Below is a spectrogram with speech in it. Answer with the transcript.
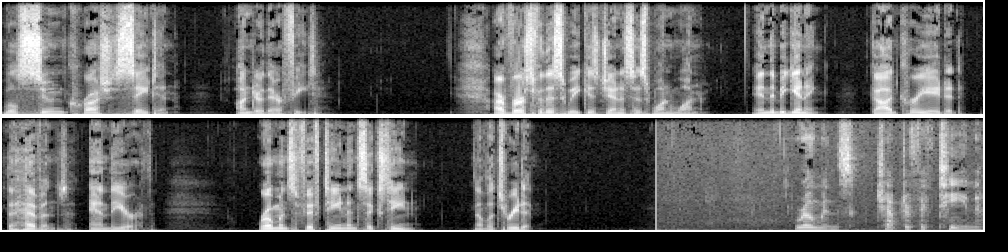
will soon crush Satan under their feet. Our verse for this week is Genesis 1 1. In the beginning, God created the heavens and the earth. Romans 15 and 16. Now let's read it. Romans chapter 15.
